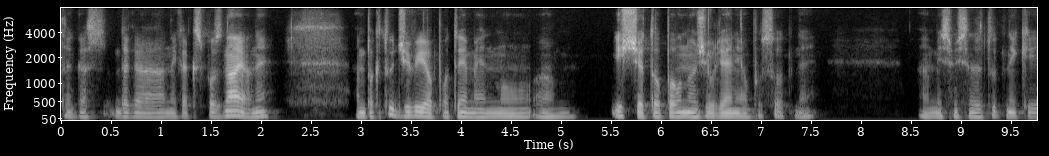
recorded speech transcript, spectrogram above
da ga, da ga nekako spoznajo. Ne. Ampak tudi živijo po tem enemu, um, iščejo to polno življenje v posodne. Um, mislim, da tudi neki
